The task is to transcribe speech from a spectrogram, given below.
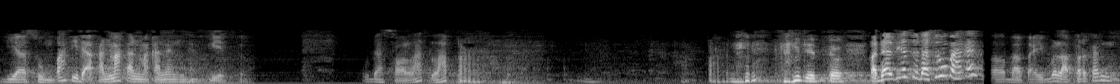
dia sumpah tidak akan makan makanannya gitu. Udah sholat lapar. Lapar nih kan gitu. Padahal dia sudah sumpah kan. Kalau bapak ibu lapar kan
